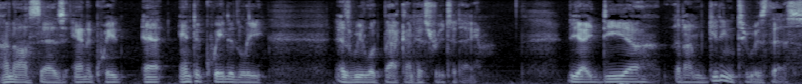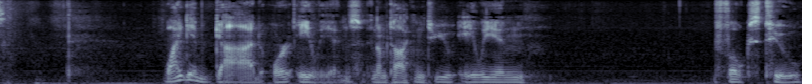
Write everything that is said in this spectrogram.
on us as antiquatedly as we look back on history today. The idea that I'm getting to is this why give God or aliens, and I'm talking to you alien folks too,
